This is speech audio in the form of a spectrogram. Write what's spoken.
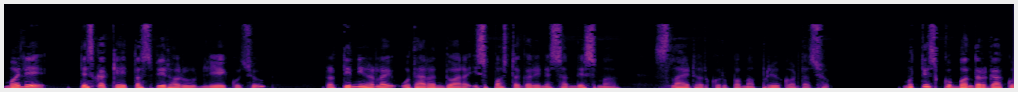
मैले त्यसका केही तस्विरहरू लिएको छु र तिनीहरूलाई उदाहरणद्वारा स्पष्ट गरिने सन्देशमा स्लाइडहरूको रूपमा प्रयोग गर्दछु। म त्यसको बन्दरगाहको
